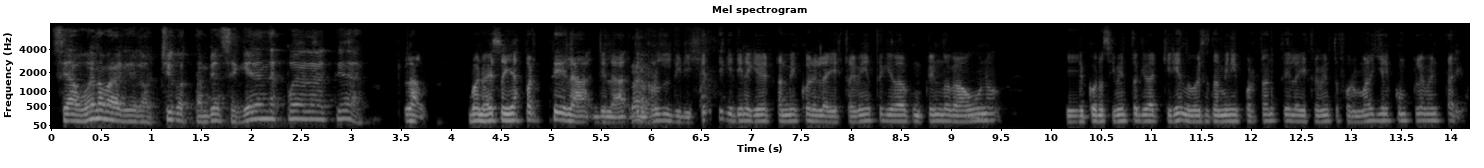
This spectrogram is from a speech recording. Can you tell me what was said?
sea bueno para que los chicos también se queden después de las actividades. Claro. Bueno, eso ya es parte de la, de la, del rol del dirigente que tiene que ver también con el adiestramiento que va cumpliendo cada uno y el conocimiento que va adquiriendo. Por eso también es importante el adiestramiento formal y el complementario.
